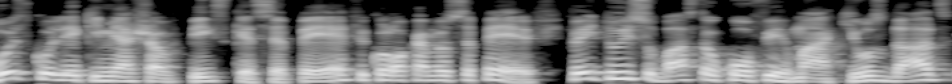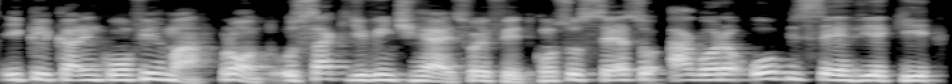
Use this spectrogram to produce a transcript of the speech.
Vou escolher aqui minha chave Pix, que é CPF, e colocar meu CPF. Feito isso, basta eu confirmar aqui os dados e clicar em confirmar. Pronto, o saque de 20 reais foi feito com sucesso. Agora observe aqui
